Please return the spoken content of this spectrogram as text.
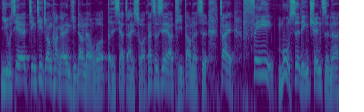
有些经济状况刚才提到呢，我等一下再说。但是现在要提到呢，是在非穆斯林圈子呢，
